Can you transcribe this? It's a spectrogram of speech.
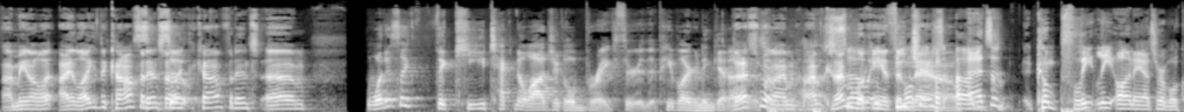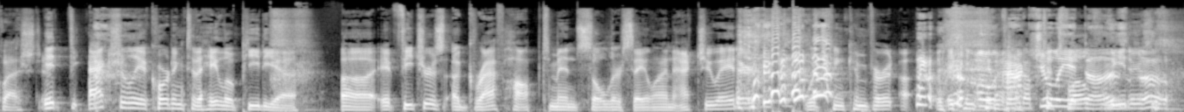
I mean, I, li- I like the confidence. I like the confidence. Um, What is like the key technological breakthrough that people are going to get? out that's this what I'm. Warthog? I'm because I'm So looking at them features now. a- That's a completely unanswerable question. It actually, according to the Halopedia, uh, it features a Graf Hauptmann solar saline actuator, which can convert. Uh, it can convert up to Oh, actually, it twelve does. liters. Oh.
